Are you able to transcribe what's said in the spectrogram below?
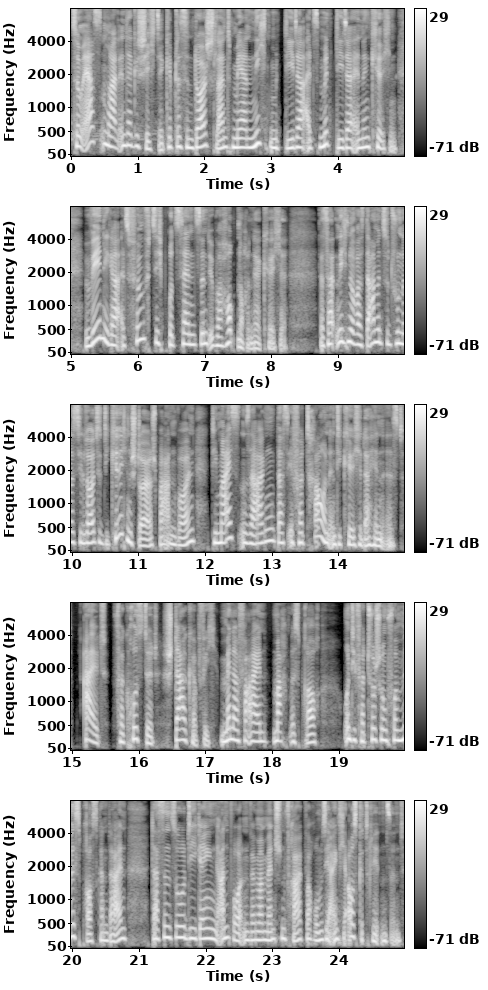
Zum ersten Mal in der Geschichte gibt es in Deutschland mehr Nichtmitglieder als Mitglieder in den Kirchen. Weniger als 50 Prozent sind überhaupt noch in der Kirche. Das hat nicht nur was damit zu tun, dass die Leute die Kirchensteuer sparen wollen. Die meisten sagen, dass ihr Vertrauen in die Kirche dahin ist. Alt, verkrustet, starrköpfig, Männerverein, Machtmissbrauch und die Vertuschung von Missbrauchsskandalen. Das sind so die gängigen Antworten, wenn man Menschen fragt, warum sie eigentlich ausgetreten sind.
